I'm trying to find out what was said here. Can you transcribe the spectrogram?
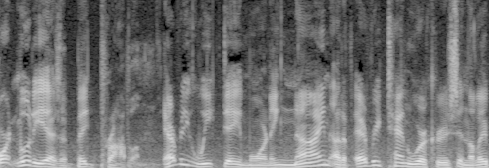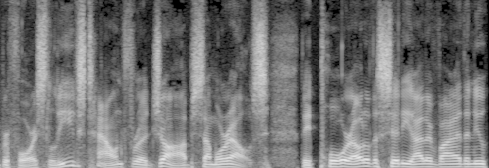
Port Moody has a big problem. Every weekday morning, nine out of every ten workers in the labor force leaves town for a job somewhere else. They pour out of the city either via the new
